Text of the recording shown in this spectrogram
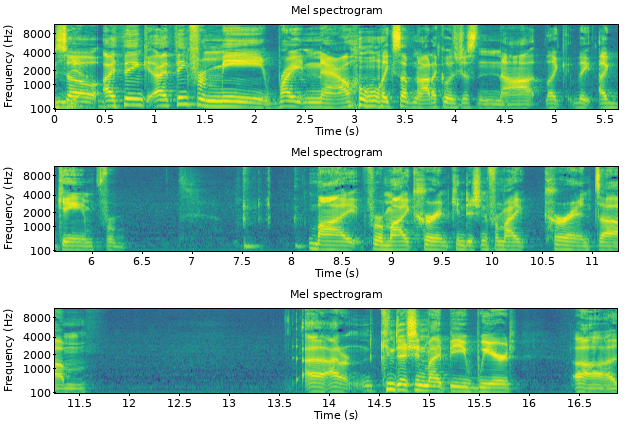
So I think I think for me right now, like Subnautica is just not like the, a game for my for my current condition for my current um uh, I don't condition might be weird uh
